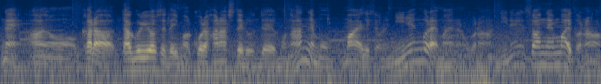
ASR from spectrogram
ねあのから手繰り寄せて今これ話してるんでもう何年も前ですよね。2年ぐらい前なのかな。2年3年前かな。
